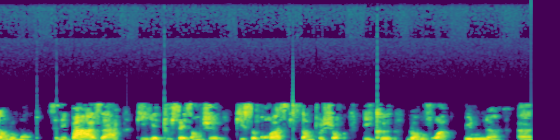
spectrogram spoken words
dans le monde. Ce n'est pas un hasard qu'il y ait tous ces enjeux qui se croisent, qui s'entrechoquent et que l'on voit une euh,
